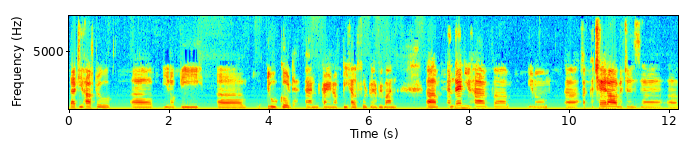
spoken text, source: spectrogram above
that you have to uh, you know be uh, do good and kind of be helpful to everyone. Um, and then you have um, you know uh, a kachera, which is uh,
